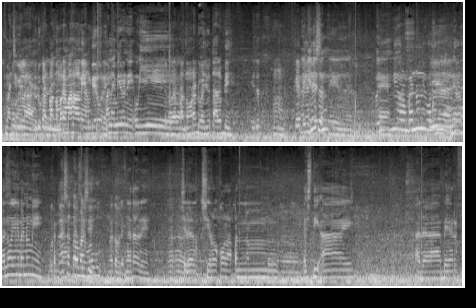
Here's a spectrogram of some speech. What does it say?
Oh, Macam gila, dudukan plat nomornya mahal nih yang biru nih. Mana yang biru nih? Oh iya. Dudukan plat nomornya 2 juta lebih. Itu. Hmm. Kayak Bill Jason. Oh, ini, Ini orang Bandung nih, orang Iya, ini orang Bandung, ini Bandung nih. Bekas atau masih? Nggak tahu deh. Nggak tahu deh. Ada Sirocco 86, STI, ada BRV,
